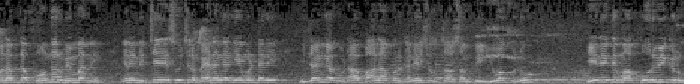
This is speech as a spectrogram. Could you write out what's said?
వన్ ఆఫ్ ద ఫౌండర్ మెంబర్ని ఇక నేను ఇచ్చే సూచన బహిరంగంగా ఏముంటుంది నిజంగా కూడా బాలాపూర్ గణేష్ ఉత్సవ సమితి యువకులు ఏదైతే మా పూర్వీకులు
